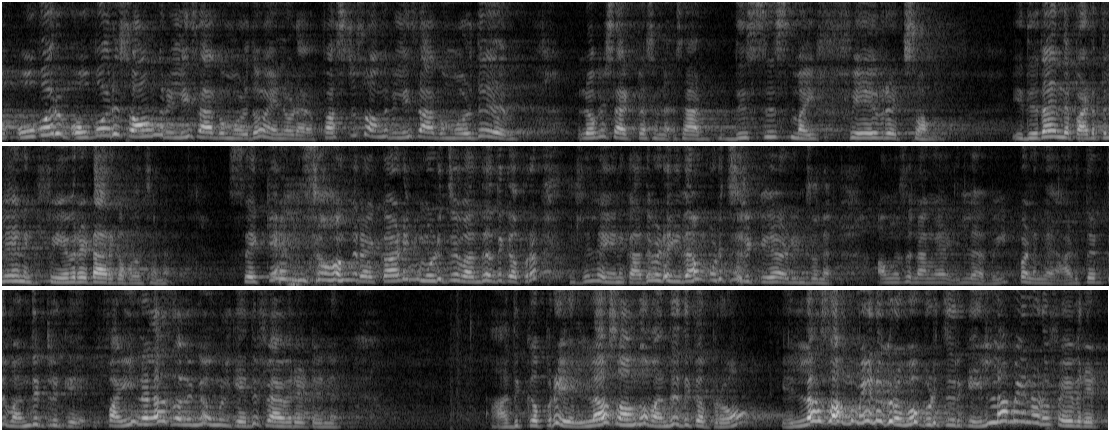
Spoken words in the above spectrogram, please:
நான் ஒவ்வொரு ஒவ்வொரு சாங் ரிலீஸ் ஆகும்பொழுதும் என்னோட ஃபஸ்ட்டு சாங் ரிலீஸ் ஆகும்பொழுது லோகேஷ் சார்கிட்ட சொன்னேன் sir this is my favourite song இதுதான் இந்த படத்துலேயே எனக்கு ஃபேவரட்டாக இருக்க போது சொன்னேன். செகண்ட் சாங் ரெக்கார்டிங் முடிச்சு வந்ததுக்கப்புறம் இல்லை இல்லை எனக்கு அதை விட இதான் பிடிச்சிருக்கு அப்படின்னு சொன்னேன். அவங்க சொன்னாங்க இல்லை வெயிட் பண்ணுங்கள் அடுத்தடுத்து வந்துட்டுருக்கு. ஃபைனலாக சொல்லுங்கள் உங்களுக்கு எது ஃபேவரட்டுன்னு அதுக்கப்புறம் எல்லா சாங்கும் வந்ததுக்கப்புறம் எல்லா சாங்குமே எனக்கு ரொம்ப பிடிச்சிருக்கு. எல்லாமே என்னோட ஃபேவரட்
